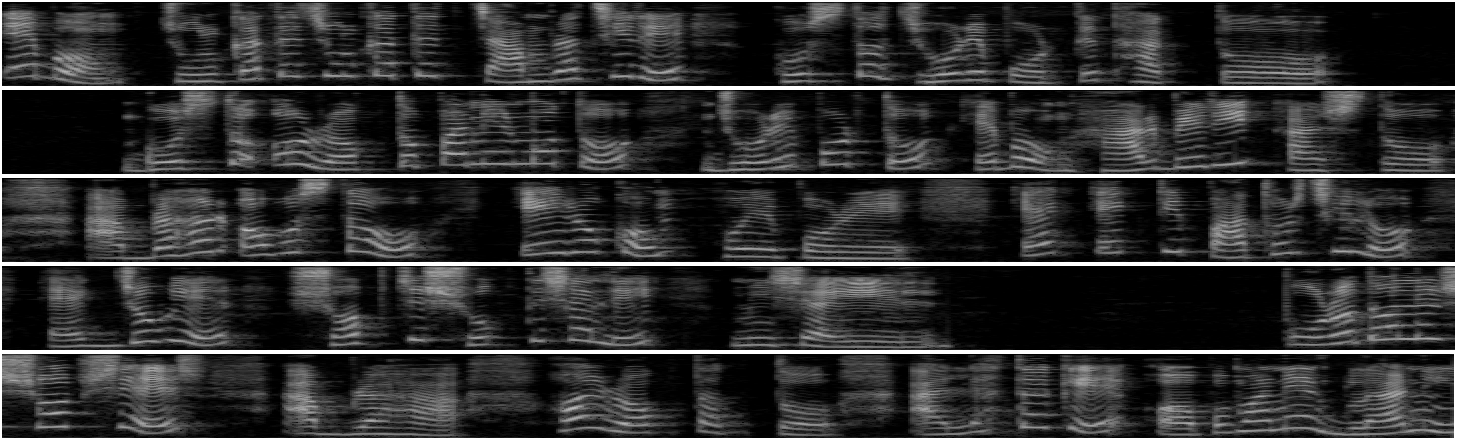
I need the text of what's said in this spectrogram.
এবং চুলকাতে চুলকাতে চামড়া ছিঁড়ে গোস্ত ঝরে পড়তে থাকতো। গোস্ত ও রক্তপানির মতো ঝরে পড়তো এবং হাড় বেরিয়ে আসতো। আব্রাহার অবস্থাও এই রকম হয়ে পড়ে। এক একটি পাথর ছিল এক যুগের সবচেয়ে শক্তিশালী মিসাইল। পুরো দলের সব শেষ আব্রাহা হয় রক্তাক্ত। আল্লাহ তাকে অপমানের গ্লানি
